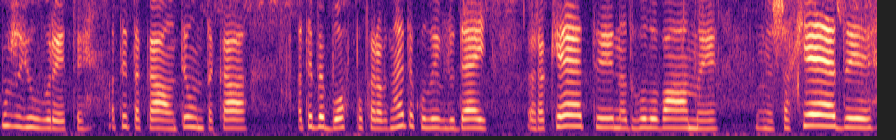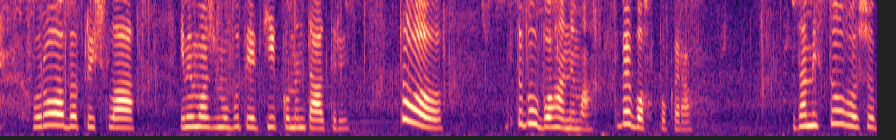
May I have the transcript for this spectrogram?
можуть говорити, а ти така, а ти он така, а тебе Бог покарав. Знаєте, коли в людей ракети над головами, шахеди, хвороба прийшла, і ми можемо бути як ті коментатори, то з тобою Бога нема, тебе Бог покарав. Замість того, щоб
